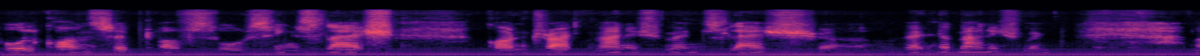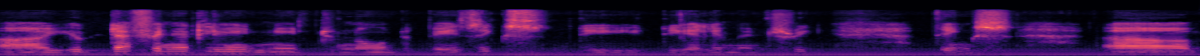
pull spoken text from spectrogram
whole concept of sourcing slash contract management slash uh, vendor management. Uh, you definitely need to know the basics, the the elementary things. Um,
